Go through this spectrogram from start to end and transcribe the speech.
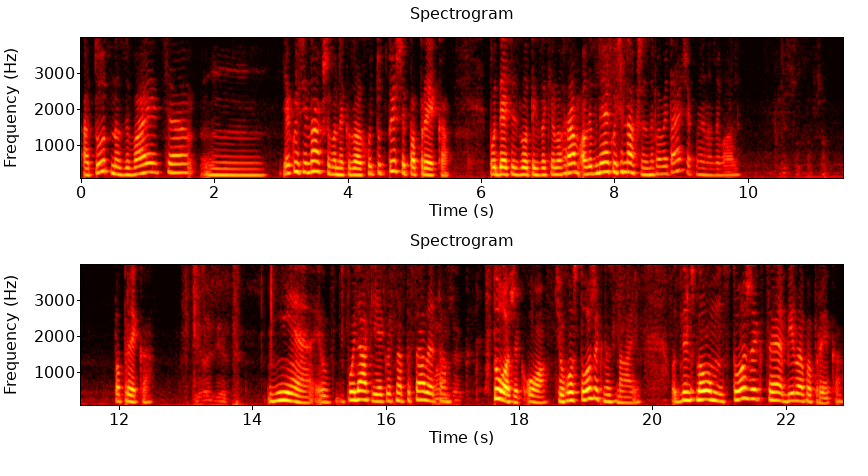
а тут називається. Якось інакше вони казали, хоч тут пише паприка по 10 злотих за кілограм, але вони якось інакше, не пам'ятаєш, як вони називали? Паприка. Білозірка. Ні, поляки якось написали там. Стожик, о, чого стожик, не знаю. Одним словом, стожик це біла паприка.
